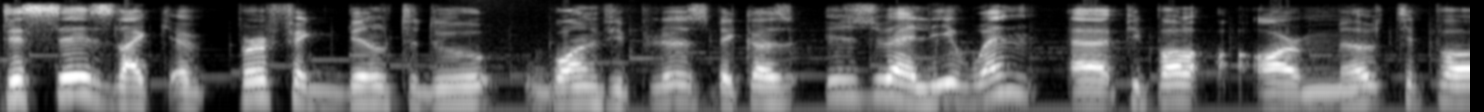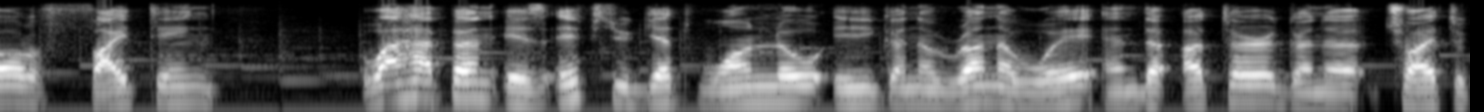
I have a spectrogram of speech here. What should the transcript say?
This is like a perfect build to do 1v plus because usually when uh, people are multiple fighting, what happen is if you get one low, he gonna run away and the other gonna try to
